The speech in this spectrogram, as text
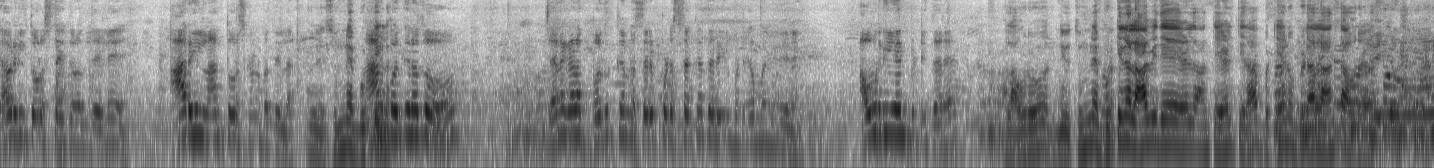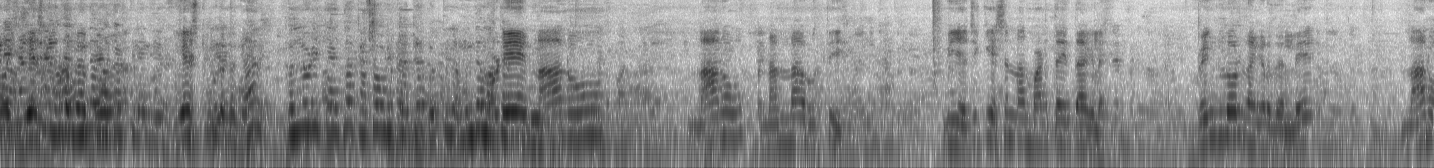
ಯಾವ ರೀಲ್ ತೋರಿಸ್ತಾ ಇದ್ರು ಅಂತೇಳಿ ಆ ರೀಲ್ ನಾನು ತೋರಿಸ್ಕೊಂಡು ಬಂದಿಲ್ಲ. ಸುಮ್ಮನೆ ನಾನು ಬಂದಿರೋದು ಜನಗಳ ಬದುಕನ್ನು ಸರಿಪಡಿಸ್ತಕ್ಕಂಥ ರೀಲ್ ಬಿಟ್ಕೊಂಡ್ ಬಂದಿದ್ದೀನಿ. ಅವ್ರು ಏನು ಬಿಟ್ಟಿದ್ದಾರೆ? ಅಲ್ಲ ಅವರು ನೀವು ಸುಮ್ಮನೆ ಬುಟ್ಟಿನಲ್ಲಿ ಹಾವಿದೆ ಹೇಳ್- ಅಂತ ಹೇಳ್ತೀರಾ? ಬಟ್ ಏನು ಬಿಡಲ್ಲ ಅಂತ ಅವ್ರು ಎಷ್ಟು ಬಿಡಬೇಕು? ಎಷ್ಟು ಬಿಡಬೇಕಾ? ಕಲ್ಲು ಹೊಡಿತಾ ಇದ್ದ ಕಸ ಹೊಡಿತಾ ಇದ್ದ ಗೊತ್ತಿಲ್ಲ. ಮುಂದೆ ನೋಡಿ ನಾನು ನಾನು ನನ್ನ ವೃತ್ತಿ ಈ ಎಜುಕೇಷನ್ ನಾನು ಮಾಡ್ತಾ ಇದ್ದಾಗಲೇ ಬೆಂಗಳೂರು ನಗರದಲ್ಲಿ ನಾನು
